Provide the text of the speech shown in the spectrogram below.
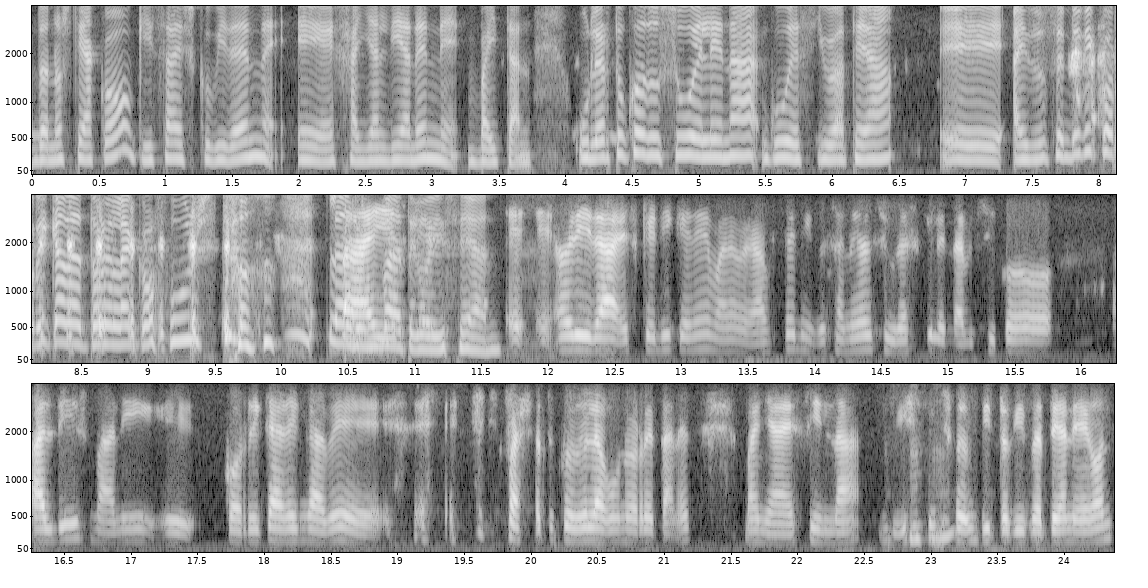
donostiako giza eskubiden e, jaialdiaren baitan. Ulertuko duzu, Elena, gu ez joatea eh, aizuzen ere korrika datorrelako justo larun bai, bat goizean. E, e, hori da, eskenik ere, bueno, nik esan edo ziurazkilen da biziko aldiz, mani e, korrika egin gabe pasatuko du lagun horretan, ez? Baina ezin da, bitoki batean egon,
